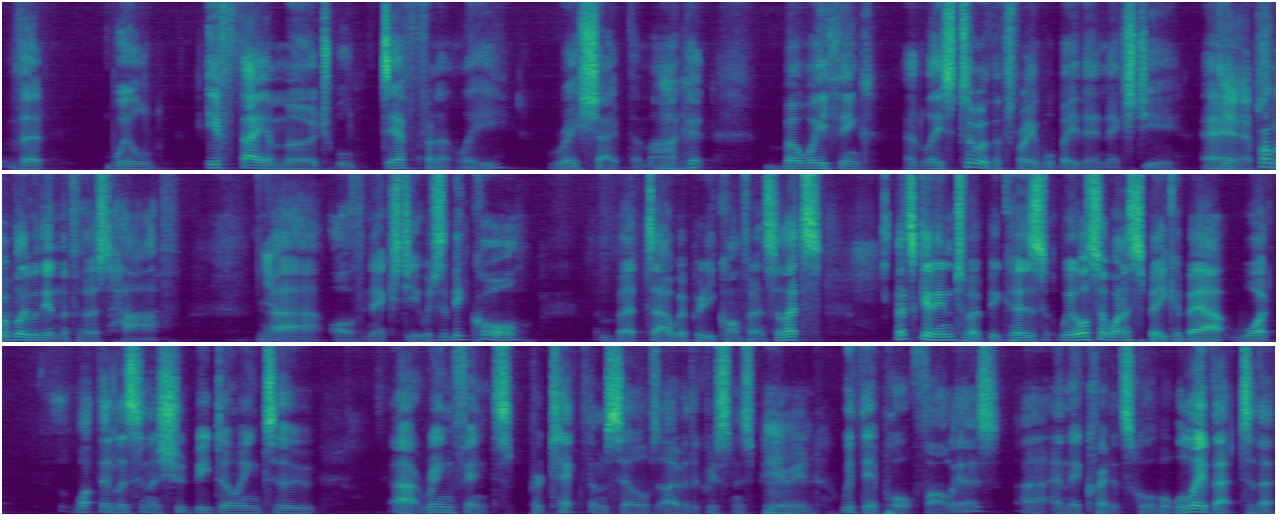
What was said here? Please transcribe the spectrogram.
that will, if they emerge, will definitely reshape the market. But we think at least two of the three will be there next year, and Yeah, probably within the first half uh, of next year, which is a big call, but uh, we're pretty confident. So let's let's get into it because we also want to speak about what what the listeners should be doing to uh, ring fence, protect themselves over the Christmas period with their portfolios uh, and their credit score. But we'll leave that to the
